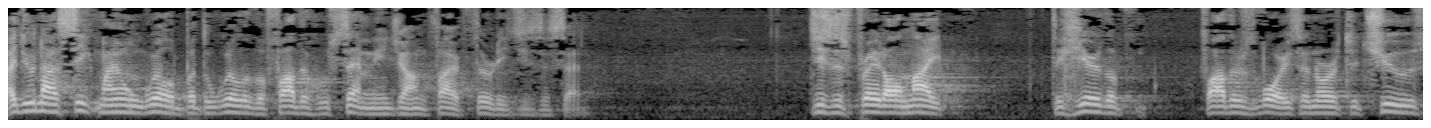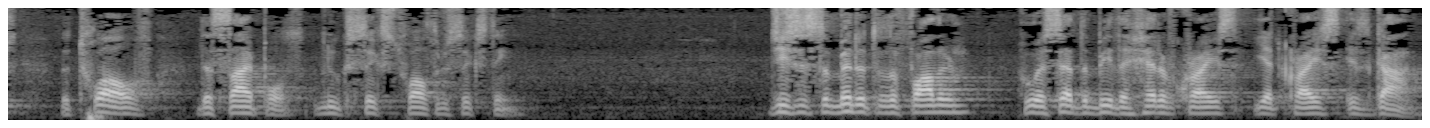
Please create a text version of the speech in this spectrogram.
I do not seek my own will, but the will of the Father who sent me, John 5:30, Jesus said. Jesus prayed all night to hear the Father's voice in order to choose the 12 disciples, Luke 6:12 through 16. Jesus submitted to the Father who is said to be the head of Christ, yet Christ is God.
